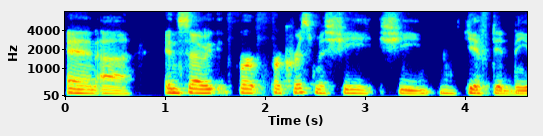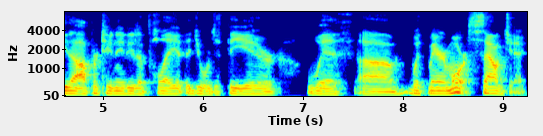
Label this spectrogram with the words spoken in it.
and uh, and so for for Christmas, she she gifted me the opportunity to play at the Georgia Theater with um with Maren Morris sound check.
